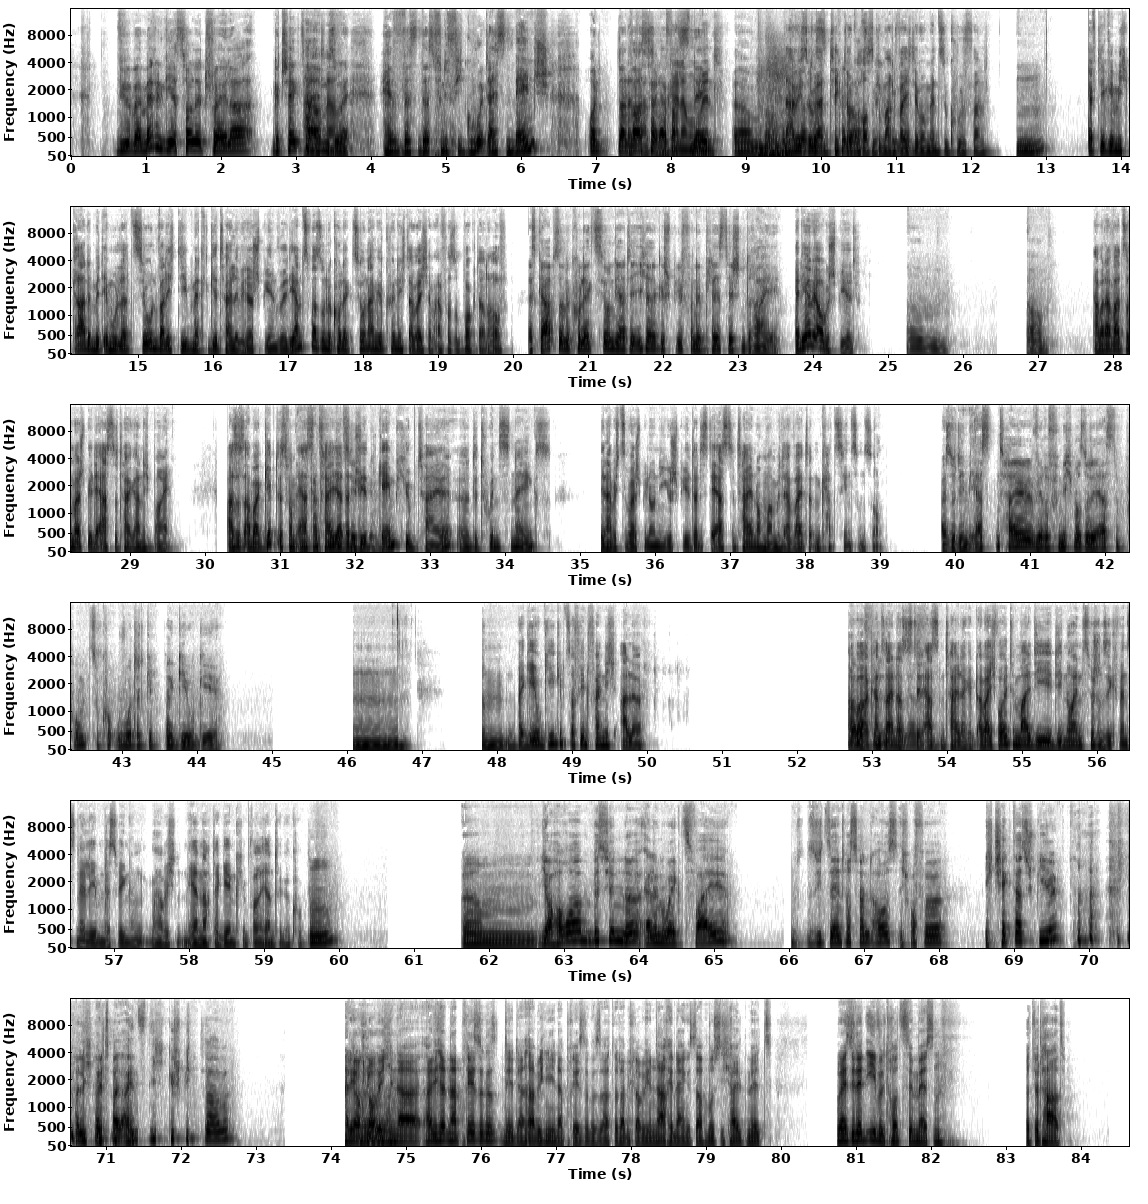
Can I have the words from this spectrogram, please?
wie wir bei Metal Gear Solid Trailer gecheckt haben, Alter. so, hä, was ist denn das für eine Figur? Da ist ein Mensch. Und dann Das war es so halt ein einfach Snake. Ähm, Da habe ich glaub, sogar einen TikTok rausgemacht, weil ich den Moment so cool fand. Mhm. Ich beschäftige mich gerade mit Emulation, weil ich die Metal Gear Teile wieder spielen will. Die haben zwar so eine Kollektion angekündigt, aber ich habe einfach so Bock darauf. Es gab so eine Kollektion, die hatte ich ja gespielt von der PlayStation 3. Ja, die habe ich auch gespielt. Ähm, ja. Aber da war zum Beispiel der erste Teil gar nicht bei. Was es aber gibt, ist vom ersten kannst Teil ja der. GameCube-Teil, äh, The Twin Snakes. Den habe ich zum Beispiel noch nie gespielt. Das ist der erste Teil nochmal mit erweiterten Cutscenes und so. Also dem ersten Teil wäre für mich mal so der erste Punkt zu gucken, wo es das gibt bei GOG. Zum- Bei GOG gibt es auf jeden Fall nicht alle. Aber, Aber kann sein, dass es den ersten. ersten Teil da gibt. Aber ich wollte mal die, die neuen Zwischensequenzen erleben, deswegen habe ich eher nach der GameCube-Variante geguckt. Mhm. Ähm, ja, Horror ein bisschen, ne? Alan Wake 2 sieht sehr interessant aus. Ich hoffe, ich check das Spiel, weil ich halt Teil 1 nicht gespielt habe. Hatte ich auch, glaube ich, Äh. in der, hatte ich halt in der Presse gesagt, nee, das habe ich nie in der Presse gesagt. Das habe ich, glaube ich, im Nachhinein gesagt, muss ich halt mit Resident Evil trotzdem messen. Das wird hart.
